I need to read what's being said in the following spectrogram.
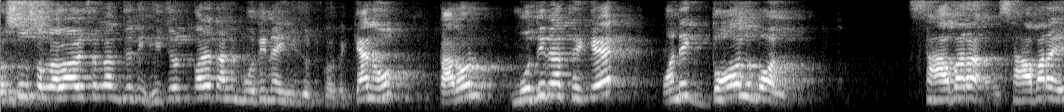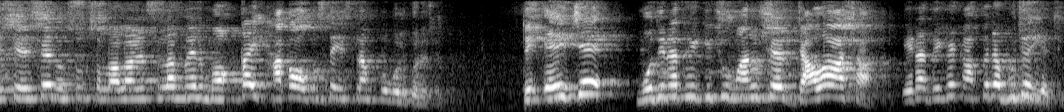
রসুল সাল্লাহ সাল্লাম যদি হিজরত করে, তাহলে মদিনায় হিজরত করবে। কেন? কারণ মদিনা থেকে অনেক দল বল সাহাবারা সাহাবারা এসে এসে রসুল সাল্লাহ সাল্লামের মক্কায় থাকা অবস্থায় ইসলাম কবুল করেছে। তো এই যে মদিনা থেকে কিছু মানুষের যাওয়া আসা, এটা দেখে কাফেরা বুঝে গেছে।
